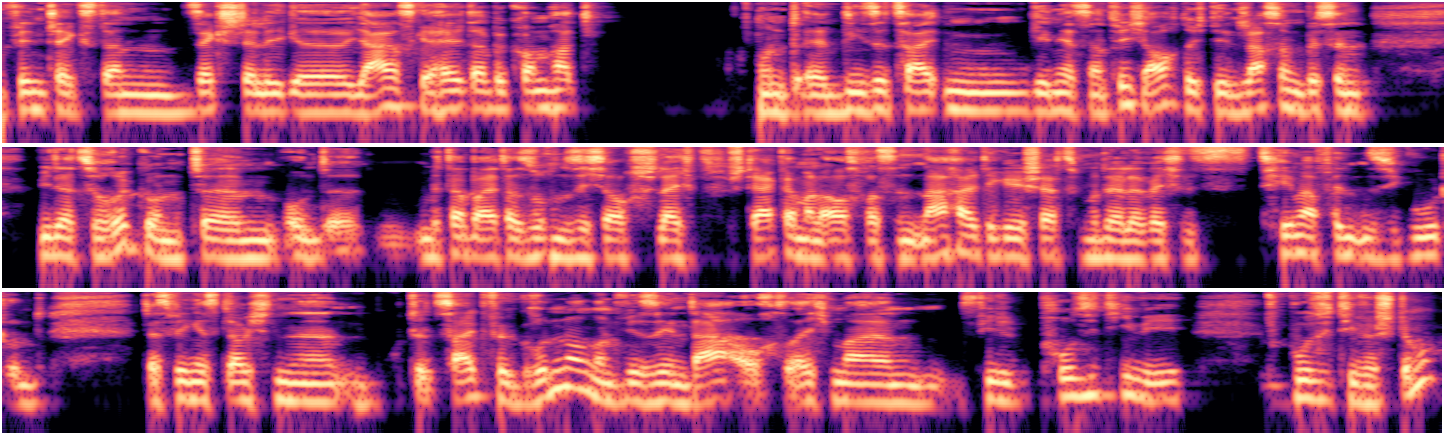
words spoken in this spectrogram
Fintechs dann sechsstellige Jahresgehälter bekommen hat. Und äh, diese Zeiten gehen jetzt natürlich auch durch die Entlassung ein bisschen wieder zurück und, ähm, und äh, Mitarbeiter suchen sich auch vielleicht stärker mal aus, was sind nachhaltige Geschäftsmodelle, welches Thema finden sie gut und deswegen ist, glaube ich, eine gute Zeit für Gründung und wir sehen da auch, sage ich mal, viel positive, positive Stimmung,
